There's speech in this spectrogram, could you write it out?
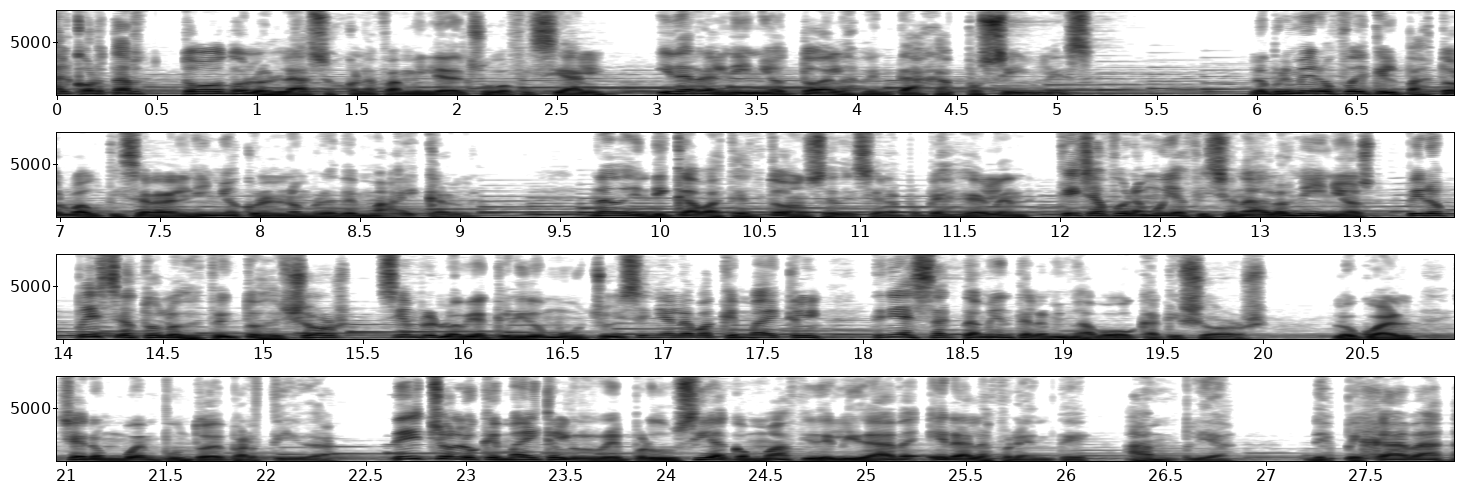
al cortar todos los lazos con la familia del suboficial y dar al niño todas las ventajas posibles. Lo primero fue que el pastor bautizara al niño con el nombre de Michael. Nada indicaba hasta entonces, decía la propia Helen, que ella fuera muy aficionada a los niños, pero pese a todos los defectos de George, siempre lo había querido mucho y señalaba que Michael tenía exactamente la misma boca que George, lo cual ya era un buen punto de partida. De hecho, lo que Michael reproducía con más fidelidad era la frente, amplia, despejada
